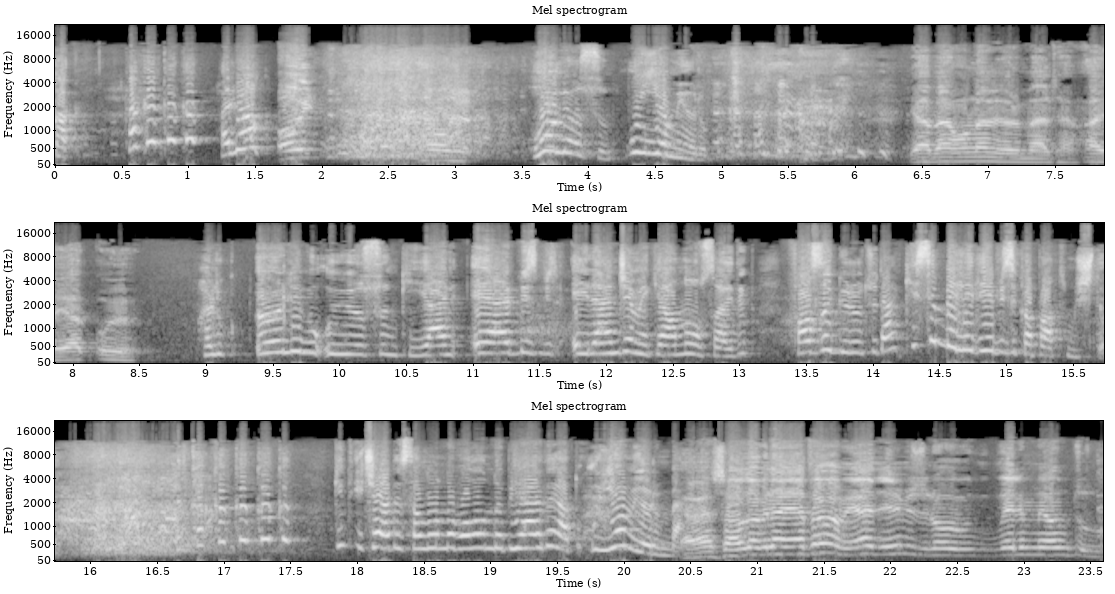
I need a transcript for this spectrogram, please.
kalk. Kalk kalk kalk. kalk. Haluk. Oy! Ne oluyor? Horluyorsun. Uyuyamıyorum. Ya ben olamıyorum Meltem. Hadi yat uyu. Uyuyorsun ki yani eğer biz bir eğlence mekanı olsaydık fazla gürültüden kesin belediye bizi kapatmıştı. Hadi kalk kalk kalk kalk. Git içeride salonda balonda bir yerde yat. Uyuyamıyorum ben. Ya ben salda bile yatamam ya. Deli misin? O benim yanım tutuldu.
